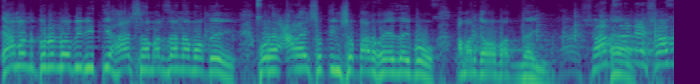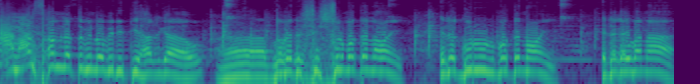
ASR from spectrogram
এমন কোন নবীর ইতিহাস আমার জানা মতে পরে আড়াইশো তিনশো পার হয়ে যাইবো। আমার গাওয়া বাদ নাই। হ্যাঁ, আমার সামনে তুমি নবীর ইতিহাস গাও। আ, তবে এটা শিষ্যুর মধ্যে নয় এটা গুরুর মধ্যে নয় এটা গাইবা না।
